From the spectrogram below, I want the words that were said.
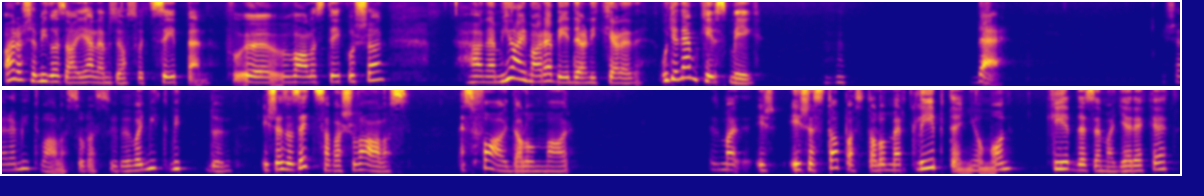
arra sem igazán jellemző az, hogy szépen választékosan, hanem jaj, már ebédelni kellene. Ugye nem kérsz még? De. És erre mit válaszol a szülő? Vagy mit, mit dönt? És ez az egyszavas válasz, ez fájdalom már. Ez már, és, és ezt tapasztalom, mert lépten nyomon kérdezem a gyereket,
